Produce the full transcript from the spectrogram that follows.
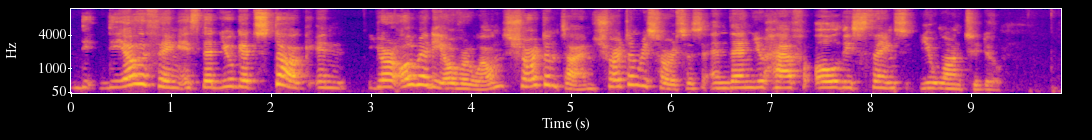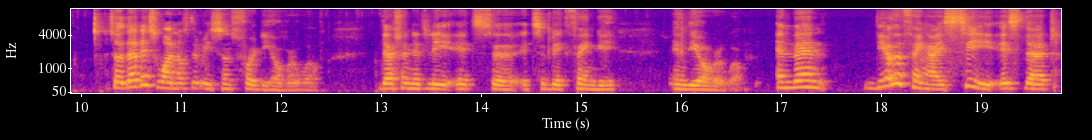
the, the other thing is that you get stuck in, you're already overwhelmed, short on time, short on resources, and then you have all these things you want to do. So that is one of the reasons for the overwhelm. Definitely, it's a, it's a big thingy in the overwhelm. And then the other thing I see is that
